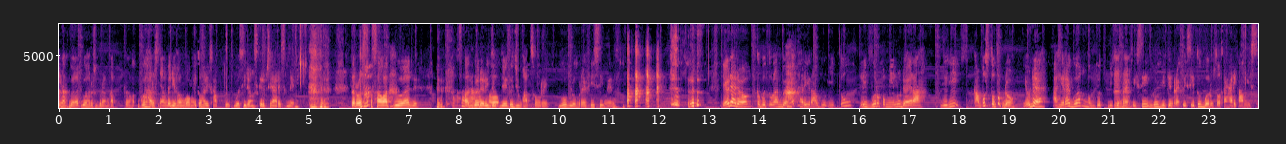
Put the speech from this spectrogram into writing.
ingat banget gue harus berangkat ke gue harus nyampe di Hong Kong itu hari Sabtu. Gue sidang skripsi hari Senin. Terus pesawat gue deh pesawat gue dari. Jogja itu Jumat sore. Gue belum revisi men. Terus ya udah dong. Kebetulan banget hari Rabu itu libur pemilu daerah. Jadi kampus tutup dong. Ya udah. Akhirnya gue ngebut bikin Mhm. revisi. Gue bikin revisi itu baru selesai hari Kamis.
